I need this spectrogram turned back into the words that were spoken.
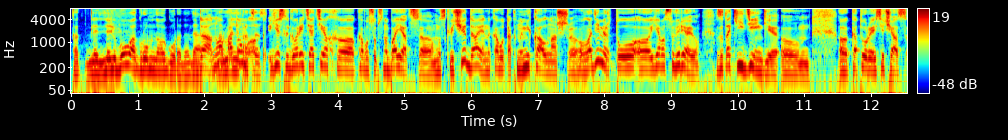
как для, для любого огромного города, да, да ну, нормальный а потом, процесс. Если говорить о тех, э, кого, собственно, боятся москвичи, да, и на кого так намекал наш э, Владимир, то я вас уверяю, за такие деньги, которые сейчас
